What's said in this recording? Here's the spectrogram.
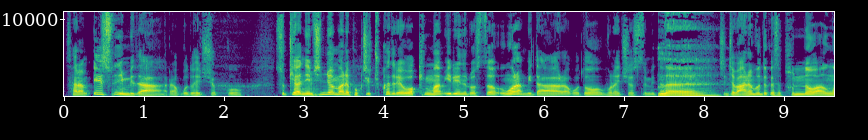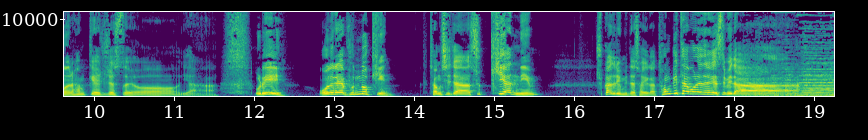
사람 1순위입니다. 라고도 해주셨고. 수키아님 10년 만에 복직 축하드려요. 워킹맘 1인으로서 응원합니다. 라고도 보내주셨습니다. 네. 진짜 많은 분들께서 분노와 응원을 함께 해주셨어요. 야 우리 오늘의 분노킹 정치자 수키아님 축하드립니다. 저희가 통기타 보내드리겠습니다.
